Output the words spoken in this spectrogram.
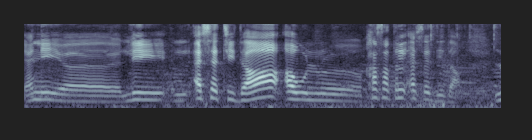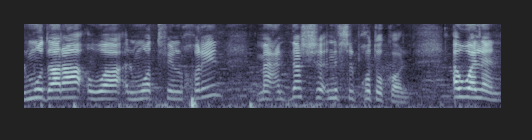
يعني آه، للأساتذة أو خاصة الأساتذة المدراء والموظفين الآخرين. ما عندناش نفس البروتوكول. اولا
